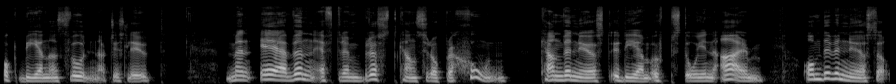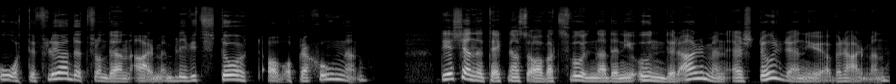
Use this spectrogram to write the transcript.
och benen svullnar till slut. Men även efter en bröstcanceroperation kan venöst ödem uppstå i en arm om det venösa återflödet från den armen blivit stört av operationen. Det kännetecknas av att svullnaden i underarmen är större än i överarmen.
